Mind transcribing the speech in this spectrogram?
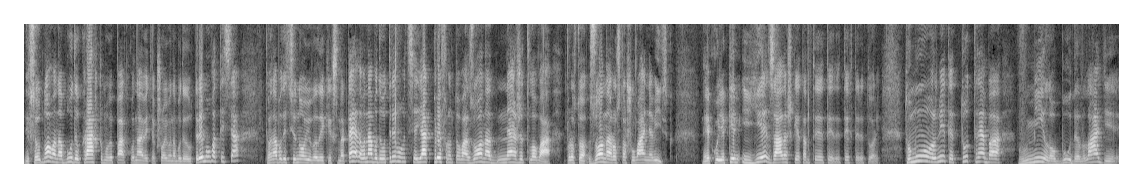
І все одно вона буде в кращому випадку, навіть якщо вона буде утримуватися, то вона буде ціною великих смертей, але вона буде утримуватися як прифронтова зона, не житлова, просто зона розташування військ, яким і є залишки там, ти- ти- тих територій. Тому, розумієте, тут треба вміло буде владі,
